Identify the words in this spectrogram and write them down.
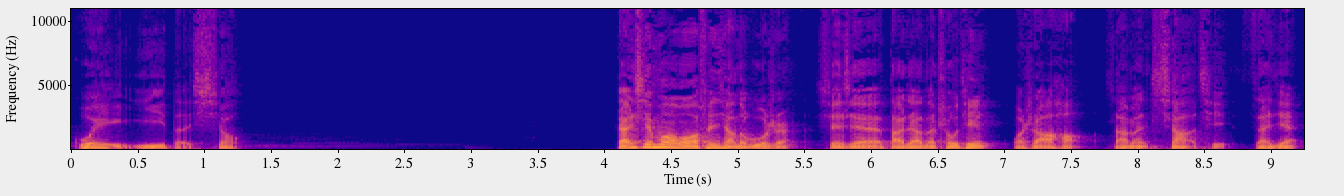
诡异的笑。感谢默默分享的故事，谢谢大家的收听，我是阿浩，咱们下期再见。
